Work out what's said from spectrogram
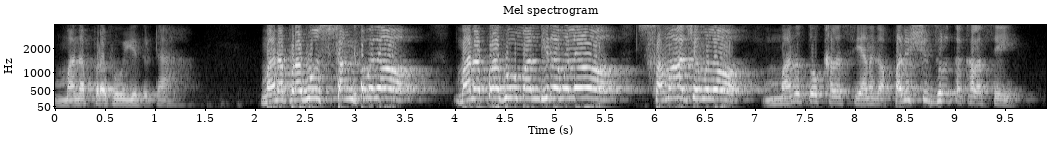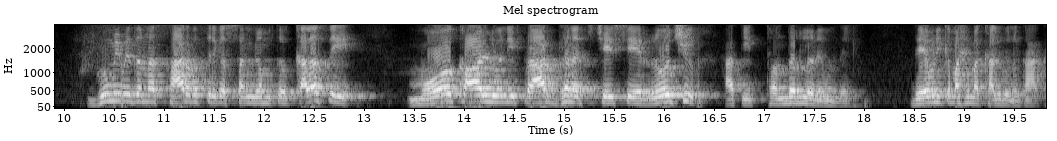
మన ప్రభు ఎదుట. మన ప్రభు సంఘములో మన ప్రభు మందిరములో సమాజములో మనతో కలిసి అనగా పరిశుద్ధులతో కలిసి భూమి మీద ఉన్న సార్వత్రిక సంఘంతో కలిసి మోకాళ్ళుని ప్రార్థన చేసే రోజు అతి తొందరలోనే ఉంది. దేవునికి మహిమ కలుగును కాక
